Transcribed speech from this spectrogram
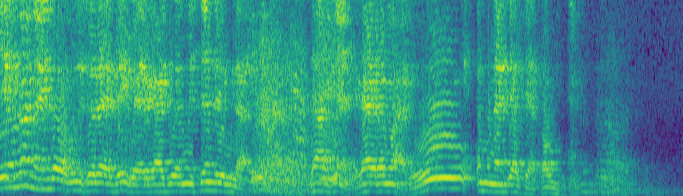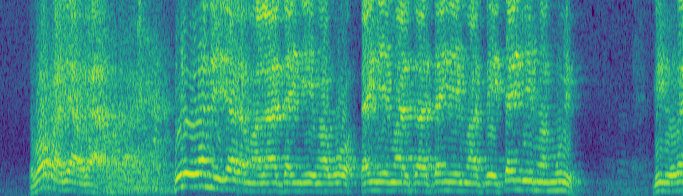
ယင်နိုင်တော့ဘူးဆိုတဲ့အဓိပ္ပာယ်တကကျွေးမရှင်းသေးဘူးလားဒါဖြင့်ဒကာဓမ္မတို့အမှန်တန်ကြောက်ကြကောင်းတယ်သဘောပါရလားဒီလိုကနေကြရမှာလားတိုင်ကြီးမှာပေါ့တိုင်ကြီးမှာစားတိုင်ကြီးမှာသိတိုင်ကြီးမှာမွေးဒီလိုပဲ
